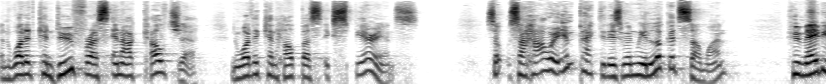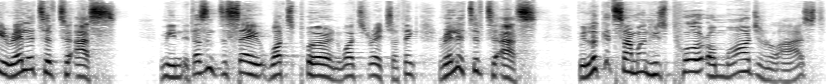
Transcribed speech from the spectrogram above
and what it can do for us in our culture and what it can help us experience. So, so how we're impacted is when we look at someone who may be relative to us. I mean, it doesn't just say what's poor and what's rich. I think relative to us, if we look at someone who's poor or marginalized,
